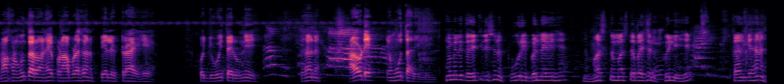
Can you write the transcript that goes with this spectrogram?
માખણ ઉતારવાનું છે પણ આપણે છે ને પહેલી ટ્રાય છે. કોઈ ઉતાર્યું નહીં. તો છે ને આવડે એમ ઉતારી લઈએ. ફેમિલી તો એટલી છે ને પૂરી બનાવી છે ને મસ્ત મસ્ત ભાઈ છે ને ફૂલી છે. કારણ કે છે ને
